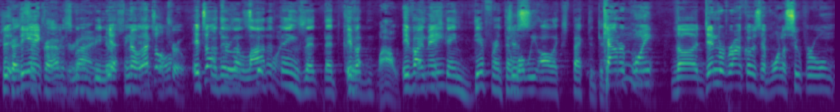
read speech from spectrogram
The- so ankle Travis is injury. going to be nursing. no, that's all true. It's all so there's true. a It's lot of points. things that that If I- could wow. if I make may, this game different than what we all expected to be. Counterpoint: The Denver Broncos have won a Super Bowl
